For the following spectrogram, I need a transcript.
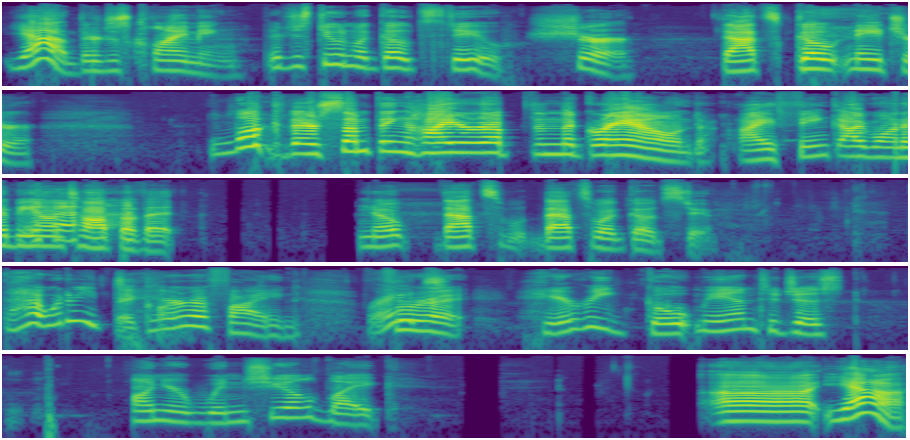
Yeah, they're just climbing. they're just doing what goats do. Sure. That's goat nature. Look, there's something higher up than the ground. I think I want to be on top of it. Nope, that's that's what goats do. That would be They terrifying Right? for a hairy goat man to just on your windshield like Uh yeah.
